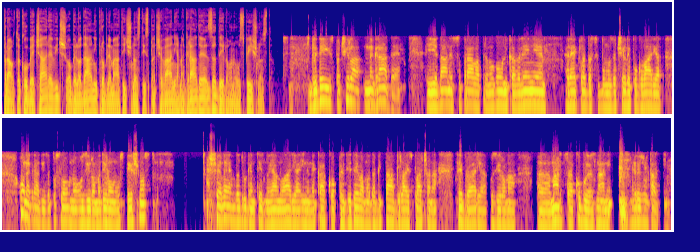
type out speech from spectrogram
Prav tako Bečarevič obelodani problematičnost izplačevanja nagrade za delovno uspešnost. Glede izplačila nagrade je danes uprava premogovnika Velenje rekla, da se bomo začeli pogovarjati o nagradi za poslovno oziroma delovno uspešnost. Šele v drugem tednu januarja in nekako predvidevamo, da bi ta bila izplačana februarja oziroma uh, marca, ko bojo znani rezultati.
